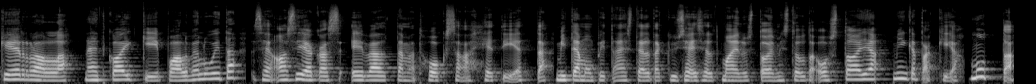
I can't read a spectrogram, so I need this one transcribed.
kerralla kerralla näitä kaikkia palveluita, se asiakas ei välttämättä hoksaa heti, että mitä mun pitäisi tältä kyseiseltä mainostoimistolta ostaa ja minkä takia. Mutta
